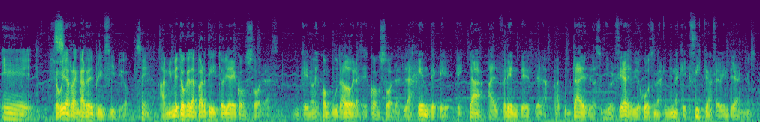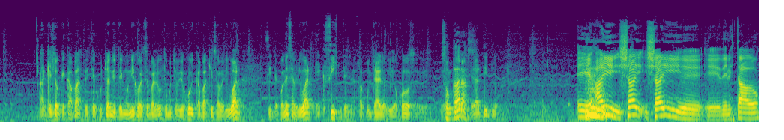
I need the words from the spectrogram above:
Eh, Yo voy a arrancar del principio. Sí. A mí me toca la parte de historia de consolas, que no es computadoras, es consolas. La gente que está al frente de las facultades, de las universidades de videojuegos en Argentina que existen hace 20 años, aquello que capaz te esté escuchando y tengo un hijo que sepa que le gusta mucho videojuegos y capaz quiso averiguar, si te pones a averiguar, existe la facultad de los videojuegos. eh, ¿Son eh, caras? que da título. Eh, hay, ya hay, ya hay eh, eh, del Estado,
